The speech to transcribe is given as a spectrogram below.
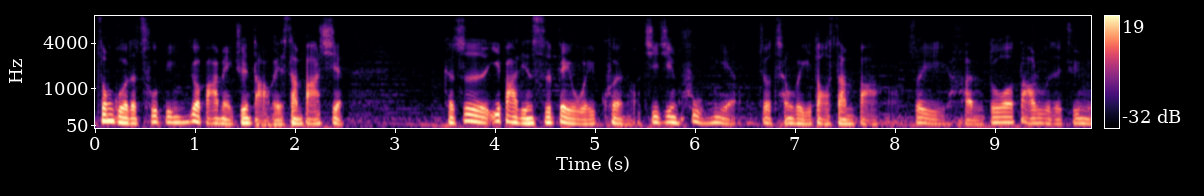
中国的出兵又把美军打回三八线。可是，一八零师被围困哦，几近覆灭，就成为一道伤疤。所以很多大陆的居民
